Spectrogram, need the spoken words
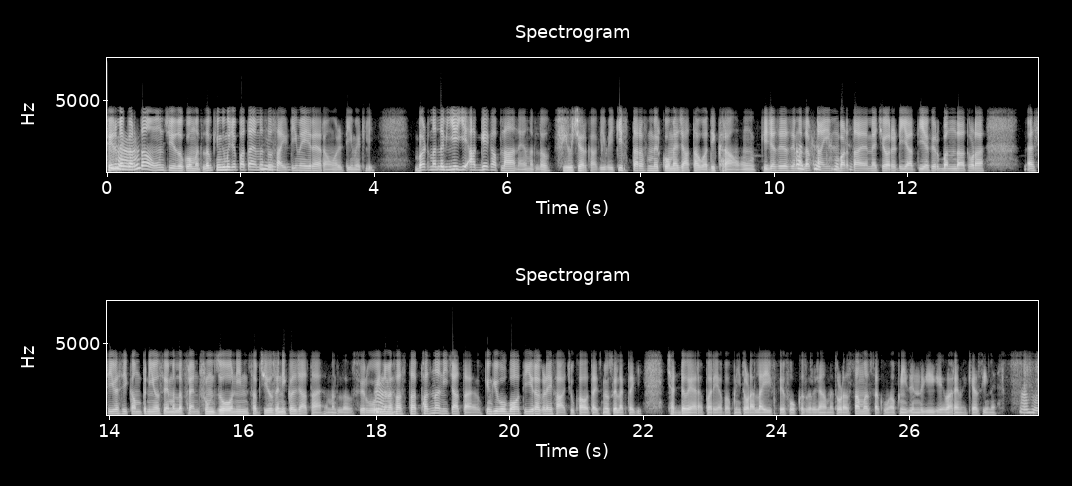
फिर हाँ, मैं। करता हूँ उन चीज़ों को मतलब क्योंकि मुझे पता है मैं हम्म। सोसाइटी में ही रह रहा हूँ अल्टीमेटली बट मतलब ये हम्म। ये आगे का प्लान है मतलब फ्यूचर का कि भाई किस तरफ़ मेरे को मैं जाता हुआ दिख रहा हूँ कि जैसे जैसे मतलब अच्छा, टाइम अच्छा, बढ़ता है मेच्योरिटी आती है फिर बंदा थोड़ा ऐसी वैसी कंपनियों से मतलब फ्रेंड फ्रेंड जोन इन सब चीज़ों से निकल जाता है मतलब फिर वो इनमें हाँ। फंसता फंसना नहीं चाहता है क्योंकि वो बहुत ही रगड़े खा चुका होता है इसमें उसे लगता है कि छड्डो वगैरह पर अब अपनी थोड़ा लाइफ पे फोकस करो जहाँ मैं थोड़ा समझ सकूँ अपनी ज़िंदगी के बारे में क्या सीन है। हाँ हाँ।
